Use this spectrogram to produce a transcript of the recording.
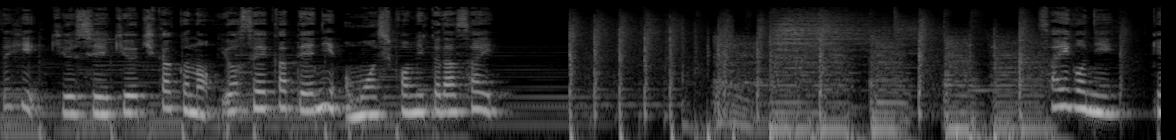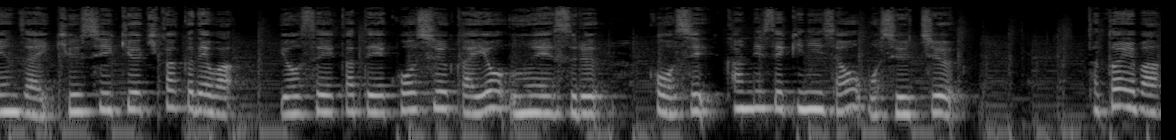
ぜひ QCQ 企画の養成課程にお申し込みください。最後に、現在 QCQ 企画では、養成家庭講習会を運営する講師管理責任者を募集中。例えば、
